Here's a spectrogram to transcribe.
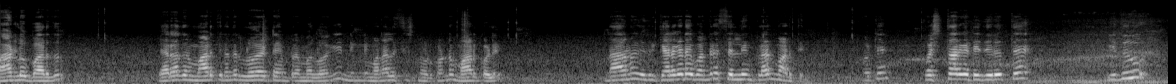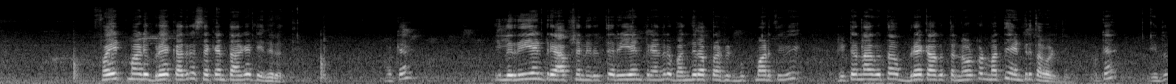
ಮಾಡಲೂಬಾರ್ದು. ಯಾರಾದರೂ ಮಾಡ್ತೀನಿ ಅಂದರೆ ಲೋಯರ್ ಟೈಮ್ ಫ್ರೇಮಲ್ಲಿ ಹೋಗಿ ನಿಮ್ಮ ನಿಮ್ಮ ಅನಾಲಿಸಿಸ್ ನೋಡಿಕೊಂಡು ಮಾಡ್ಕೊಳ್ಳಿ. ನಾನು ಇದ್ರ ಕೆಳಗಡೆ ಬಂದರೆ ಸೆಲ್ಲಿಂಗ್ ಪ್ಲಾನ್ ಮಾಡ್ತೀನಿ. ಓಕೆ ಫಸ್ಟ್ ಟಾರ್ಗೆಟ್ ಇದಿರುತ್ತೆ. ಇದು ಫೈಟ್ ಮಾಡಿ ಬ್ರೇಕ್ ಆದರೆ ಸೆಕೆಂಡ್ ಟಾರ್ಗೆಟ್ ಇದಿರುತ್ತೆ. ಓಕೆ ಇಲ್ಲಿ ರೀಎಂಟ್ರಿ ಆಪ್ಷನ್ ಇರುತ್ತೆ. ರೀಎಂಟ್ರಿ ಅಂದರೆ ಬಂದಿರೋ ಪ್ರಾಫಿಟ್ ಬುಕ್ ಮಾಡ್ತೀವಿ. ರಿಟರ್ನ್ ಆಗುತ್ತಾ ಬ್ರೇಕ್ ಆಗುತ್ತಾ ನೋಡ್ಕೊಂಡು ಮತ್ತೆ ಎಂಟ್ರಿ ತಗೊಳ್ತೀವಿ. ಓಕೆ ಇದು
